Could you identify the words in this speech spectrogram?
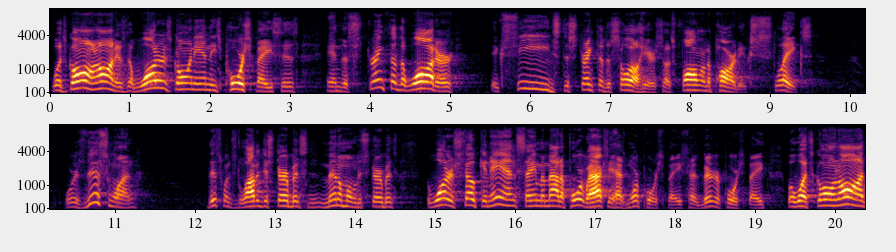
What's going on is the water's going in these pore spaces, and the strength of the water exceeds the strength of the soil here. So it's falling apart, it slakes. Whereas this one, this one's a lot of disturbance, minimal disturbance. The water's soaking in, same amount of pore. Well, actually, it has more pore space, has bigger pore space. But what's going on,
